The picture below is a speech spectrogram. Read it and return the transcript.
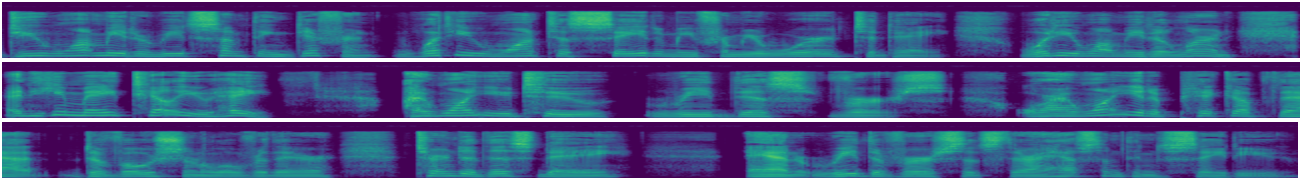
Do you want me to read something different? What do you want to say to me from your word today? What do you want me to learn? And he may tell you, Hey, I want you to read this verse, or I want you to pick up that devotional over there, turn to this day, and read the verse that's there. I have something to say to you.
